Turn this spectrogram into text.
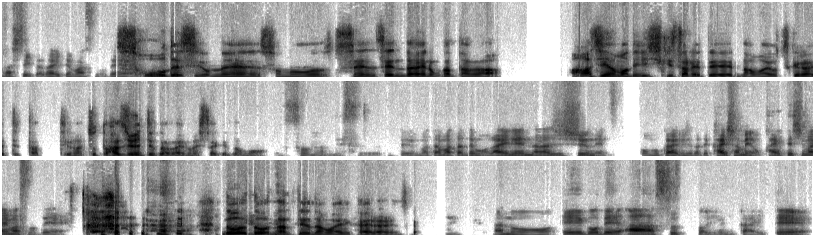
させていただいてますので、そうですよね。その先々代の方がアジアまで意識されて名前を付けられてたっていうのはちょっと初めて伺いましたけども。そうなんです。で、またまたでも来年70周年を迎えるにあたって会社名を変えてしまいますので、どう、どう、なんていう名前に変えられるんですか？あの、英語でアースというふうに書いて、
